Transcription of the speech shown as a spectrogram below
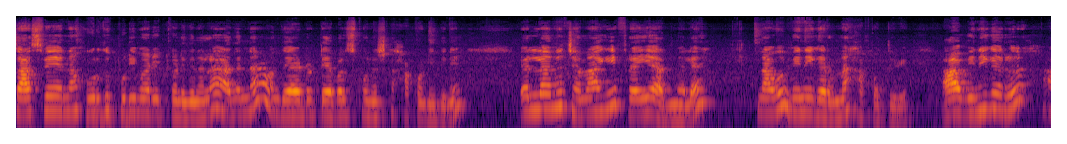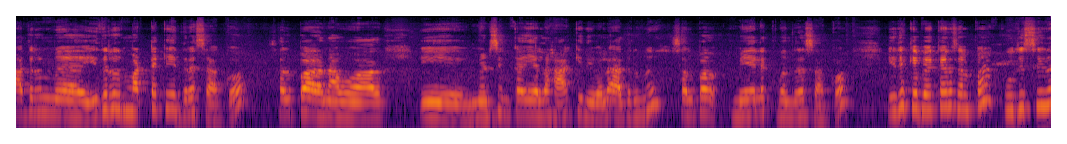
ಸಾಸಿವೆಯನ್ನು ಹುರಿದು ಪುಡಿ ಮಾಡಿ ಇಟ್ಕೊಂಡಿದ್ದೀನಲ್ಲ, ಅದನ್ನು ಒಂದು ಎರಡು ಟೇಬಲ್ ಸ್ಪೂನಷ್ಟು ಹಾಕ್ಕೊಂಡಿದ್ದೀನಿ ಎಲ್ಲನೂ ಚೆನ್ನಾಗಿ ಫ್ರೈ ಆದಮೇಲೆ ನಾವು ವಿನಿಗರನ್ನು ಹಾಕ್ಕೋತೀವಿ ಆ ವಿನಿಗರು ಅದ್ರ ಇದ್ರ ಮಟ್ಟಕ್ಕೆ ಇದ್ದರೆ ಸಾಕು. ಸ್ವಲ್ಪ ನಾವು ಈ ಮೆಣಸಿನ್ಕಾಯಿ ಎಲ್ಲ ಹಾಕಿದ್ದೀವಲ್ಲ ಅದ್ರದ್ದು ಸ್ವಲ್ಪ ಮೇಲಕ್ಕೆ ಬಂದರೆ ಸಾಕು. ಇದಕ್ಕೆ ಬೇಕಾದ್ರೆ ಸ್ವಲ್ಪ ಕುದಿಸಿದ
